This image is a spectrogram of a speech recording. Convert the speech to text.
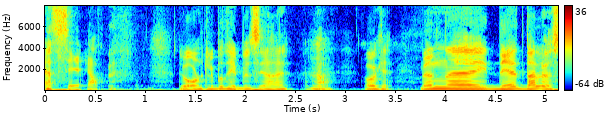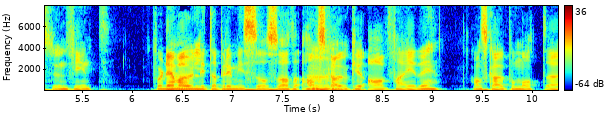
jeg ser, ja. Du er ordentlig på tilbudssida her. Ja. Ok, Men eh, det, der løste hun fint. For det var jo litt av premisset også. At han skal jo ikke avfeie de. Han skal jo på en måte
